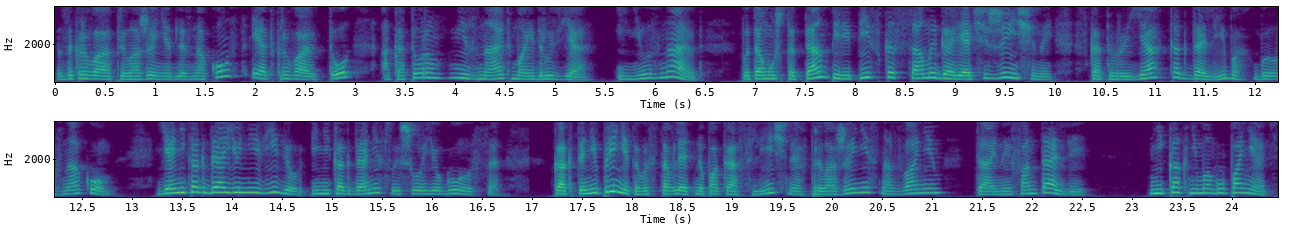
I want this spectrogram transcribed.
закрываю приложение для знакомств и открываю то, о котором не знают мои друзья. И не узнают, потому что там переписка с самой горячей женщиной, с которой я когда-либо был знаком. Я никогда ее не видел и никогда не слышал ее голоса. Как-то не принято выставлять на показ личное в приложении с названием «Тайные фантазии». Никак не могу понять,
